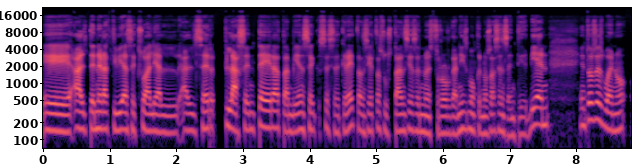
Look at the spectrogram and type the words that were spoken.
eh, al tener actividad sexual y al, ser placentera también se, secretan ciertas sustancias en nuestro organismo que nos hacen sentir bien. Entonces, bueno,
